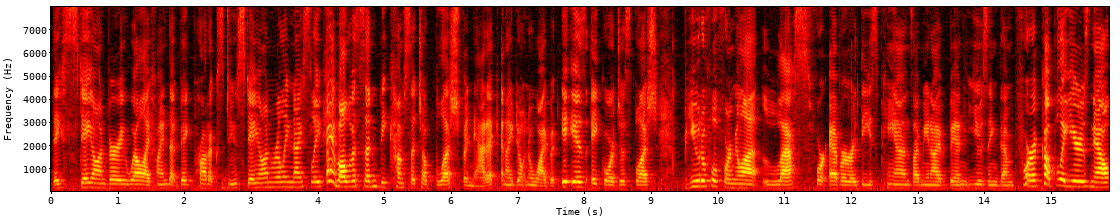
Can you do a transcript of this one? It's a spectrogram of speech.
They stay on very well. I find that big products do stay on really nicely. I have all of a sudden become such a blush fanatic and I don't know why, but it is a gorgeous blush beautiful formula lasts forever these pans i mean i've been using them for a couple of years now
